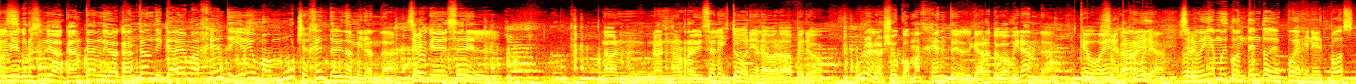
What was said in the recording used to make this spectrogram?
Hermoso. que me iba cruzando iba cantando, iba cantando, y cada vez más gente, y había más- mucha gente viendo a Miranda. Creo que debe ser el... No, no, no revisé la historia, la verdad, pero uno de los shows con más gente en el que habrá tocado Miranda. Qué bueno, Su muy- se los veía muy contentos después en el post,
